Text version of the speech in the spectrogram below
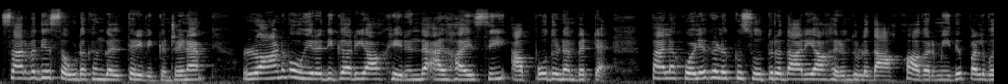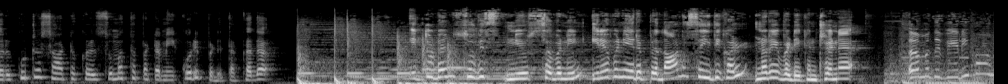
சர்வதேச ஊடகங்கள் தெரிவிக்கின்றன. இராணுவ உயரதிகாரியாக இருந்த அல் ஹைசி அப்போது இடம்பெற்ற பல கொலைகளுக்கு சூத்திரதாரியாக இருந்துள்ளதாக அவர் மீது பல்வேறு குற்றச்சாட்டுகள் சுமத்தப்பட்டமை குறிப்பிடத்தக்கது. இத்துடன் சுவிஸ் நியூஸ் செவனின் இரவு நேர பிரதான செய்திகள் நிறைவடைகின்றன. எமது விரிவான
